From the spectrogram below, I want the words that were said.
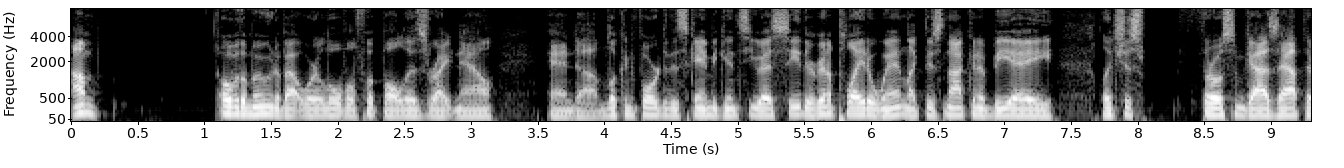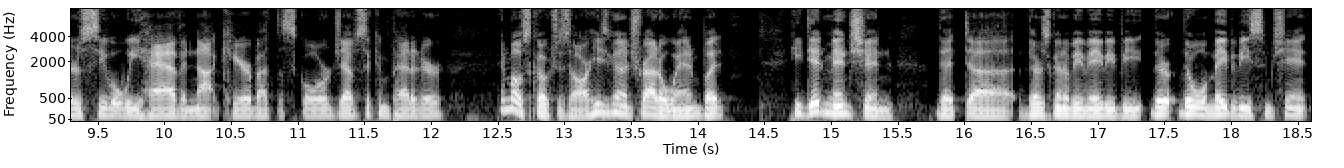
I'm over the moon about where Louisville football is right now. And uh, I'm looking forward to this game against USC. They're going to play to win. Like, there's not going to be a let's just throw some guys out there to see what we have and not care about the score. Jeff's a competitor, and most coaches are. He's going to try to win, but he did mention that uh, there's going to be maybe be there, there will maybe be some chan-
